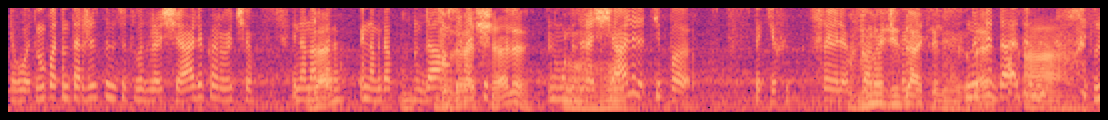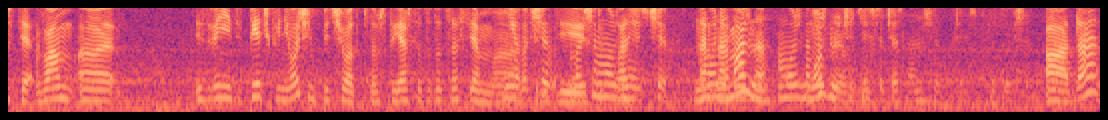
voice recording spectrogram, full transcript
Вот, мы потом торжественно что-то возвращали, короче. И на нас да? так иногда... Да, возвращали? Мы, ну, мы возвращали, Ого. типа, в таких целях, в короче. Назидательных, да? Назидательных. А. Слушайте, вам... Э, извините, печка не очень печет, потому что я что-то тут совсем э, Не, вообще, вообще можно еще... Нар- нормально? Можно, можно, можно выключить, если честно, вообще, в принципе, тут вообще. А, да?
